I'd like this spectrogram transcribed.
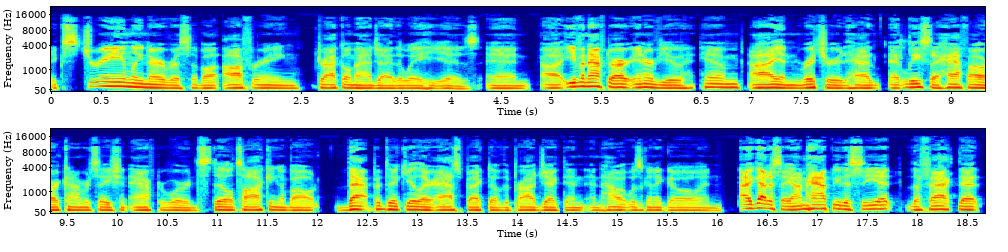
extremely nervous about offering Draco Magi the way he is. And uh, even after our interview, him, I, and Richard had at least a half hour conversation afterwards, still talking about that particular aspect of the project and, and how it was going to go. And I got to say, I'm happy to see it. The fact that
